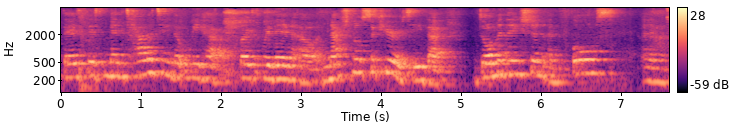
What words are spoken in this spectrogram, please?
there's this mentality that we have, both within our national security, that domination and force and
